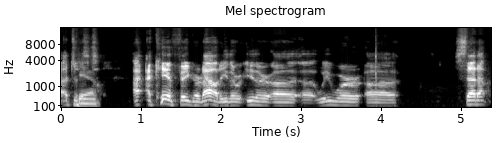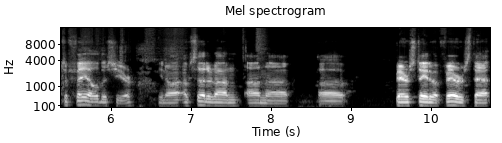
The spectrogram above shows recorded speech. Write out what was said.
I just, yeah. I, I, can't figure it out. Either, either uh, uh, we were uh, set up to fail this year. You know, I've said it on on uh, uh, Bear State of Affairs that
